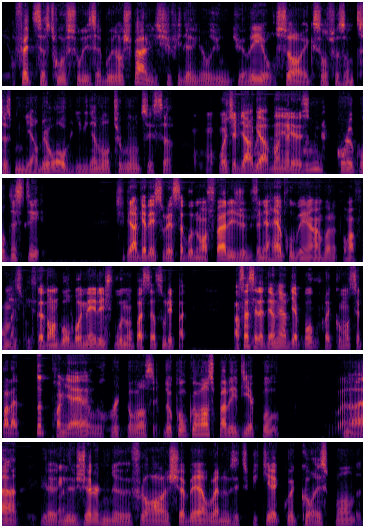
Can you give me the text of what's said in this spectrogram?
Et en fait, ça se trouve sous les sabots d'un cheval. Il suffit d'aller dans une tuerie, on sort avec 173 milliards d'euros. Bien évidemment, tout le monde sait ça. Moi, j'ai bien regardé. Euh, pour le contester. J'ai bien regardé sous les sabots de mon cheval et je, n'ai rien trouvé, hein, voilà, pour information. Parce que dans le Bourbonnais, les chevaux n'ont pas ça sous les pattes. Alors ça, c'est la dernière diapo. On pourrait commencer par la toute première. Donc on commence par les diapos. le, jeune Florent Chabert va nous expliquer à quoi correspondent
